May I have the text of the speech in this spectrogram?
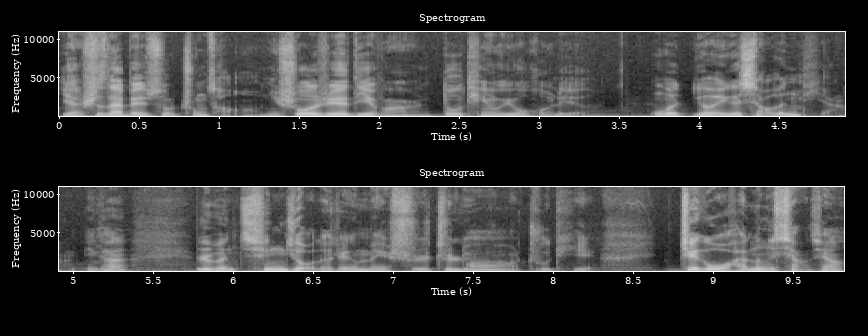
也是在被种种草。你说的这些地方都挺有诱惑力的。我有一个小问题啊，你看日本清酒的这个美食之旅啊嗯，主题，这个我还能想象。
